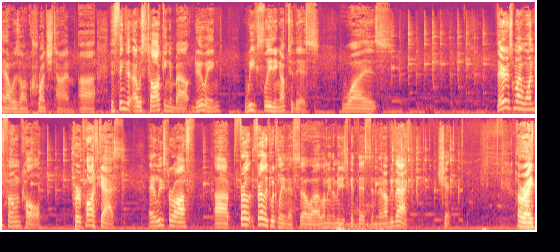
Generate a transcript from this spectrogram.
and I was on crunch time. Uh, the thing that I was talking about doing weeks leading up to this was there's my one phone call per podcast, at least we're off uh, fairly, quickly in this. So uh, let me let me just get this, and then I'll be back. Shit. All right,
